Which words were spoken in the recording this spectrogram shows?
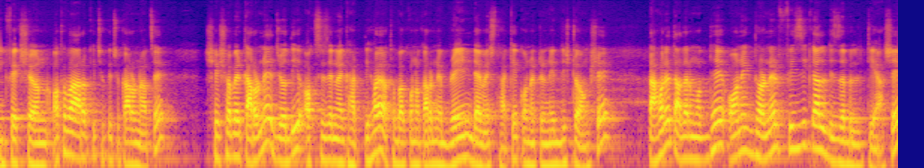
ইনফেকশন অথবা আরও কিছু কিছু কারণ আছে, সেসবের কারণে যদি অক্সিজেনের ঘাটতি হয় অথবা কোনো কারণে ব্রেন ড্যামেজ থাকে কোনো একটা নির্দিষ্ট অংশে তাহলে তাদের মধ্যে অনেক ধরনের ফিজিক্যাল ডিসেবিলিটি আসে,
